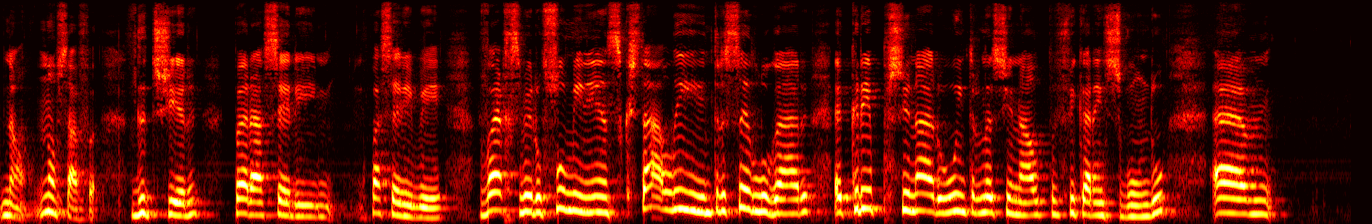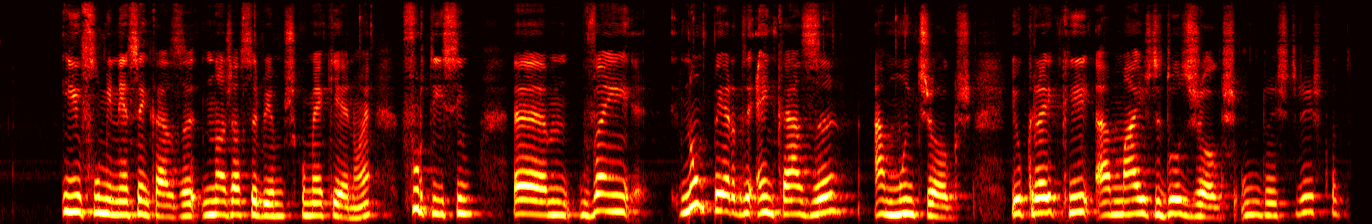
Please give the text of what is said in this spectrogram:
Não, não safa. De descer para a série para a Série B, vai receber o Fluminense, que está ali em terceiro lugar, a querer pressionar o Internacional para ficar em segundo. Um, e o Fluminense em casa, nós já sabemos como é que é, não é? Fortíssimo. Um, vem, não perde em casa há muitos jogos. Eu creio que há mais de 12 jogos. Um, dois, três, quatro.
